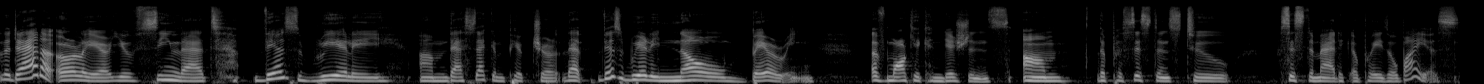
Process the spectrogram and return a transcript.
the data earlier, you've seen that there's really um, that second picture that there's really no bearing of market conditions on the persistence to systematic appraisal bias.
